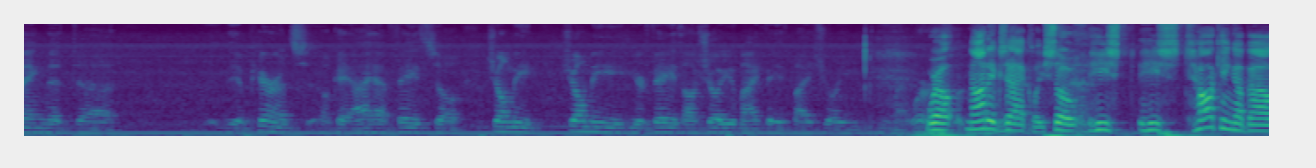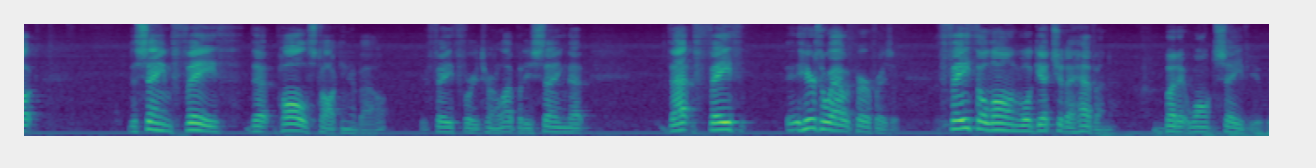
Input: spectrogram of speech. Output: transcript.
thing that, uh, the appearance, okay, I have faith, so show me, show me your faith, I'll show you my faith by showing you my works. Well, not exactly. So he's he's talking about the same faith that Paul's talking about, faith for eternal life, but he's saying that that faith here's the way I would paraphrase it. Faith alone will get you to heaven, but it won't save you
